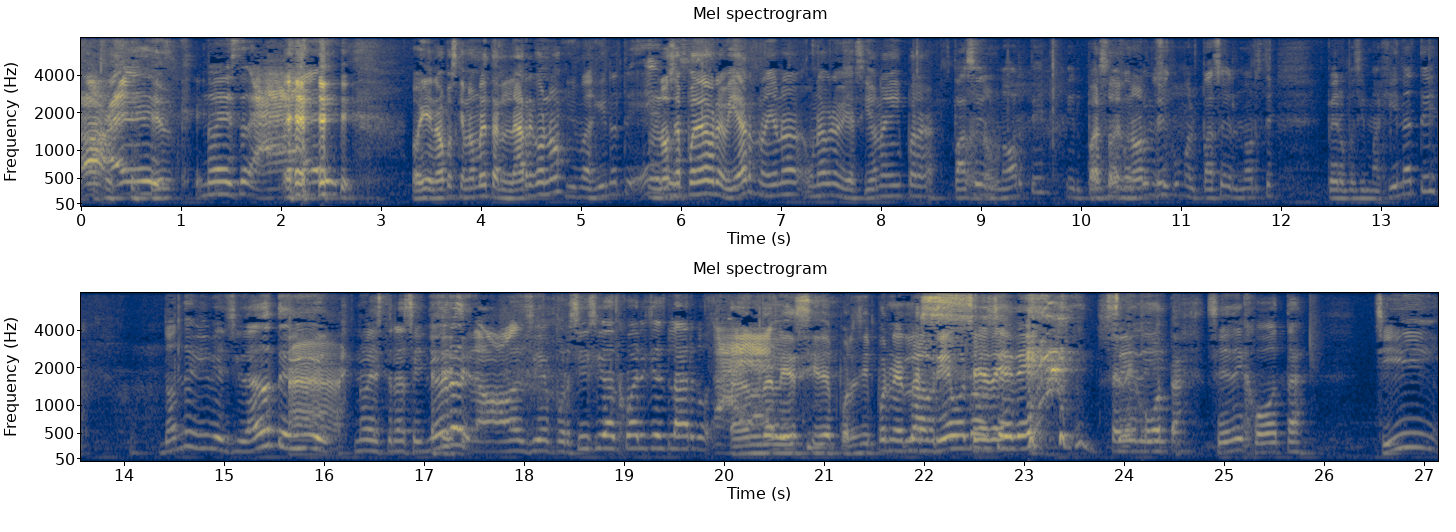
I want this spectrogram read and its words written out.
Ay, Es que- nuestra. ay, Oye, no, pues qué nombre tan largo, ¿no? imagínate. eh, No se pues, puede abreviar, no hay una, una abreviación ahí para... Paso para- del Norte. El Paso del mejor Norte. conocido como el Paso del Norte. Pero pues imagínate. ¿Dónde vive? ¿Ciudad dónde Ah. vive? Nuestra Señora. No, si de por sí Ciudad Juárez ya es largo. Ándale, si de por sí ponerle Lo ¿no? CD. CD. CDJ. CDJ. Sí.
